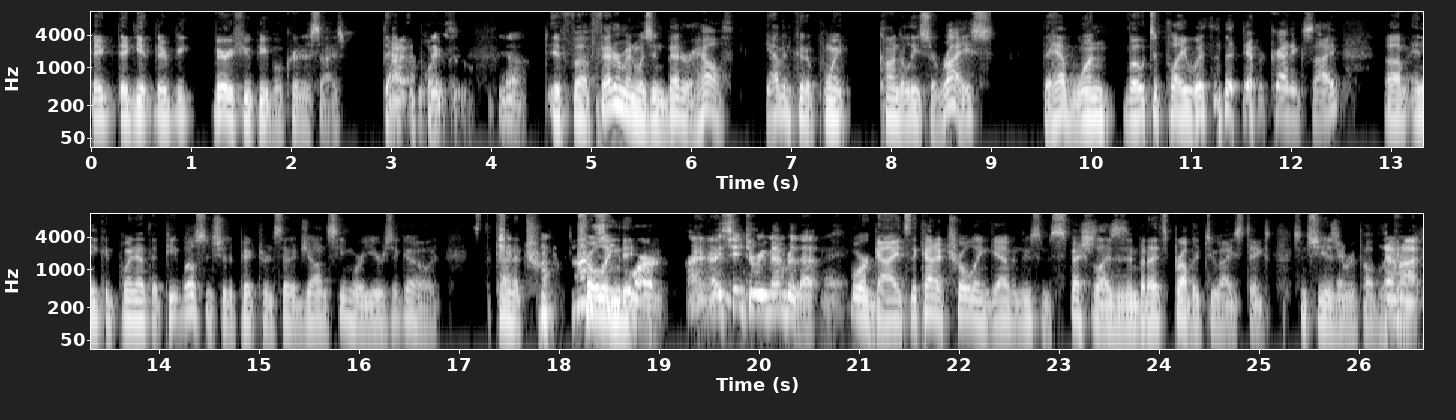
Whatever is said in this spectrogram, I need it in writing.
they, they'd get, there'd be very few people criticize that I, appointment. So. Yeah. If uh, Fetterman was in better health, Gavin could appoint Condoleezza Rice. They have one vote to play with on the Democratic side. Um, and he could point out that Pete Wilson should have picked her instead of John Seymour years ago. It's the kind of tro- trolling Seymour. that I, I, seem to remember that name. Poor guy. It's the kind of trolling Gavin Newsom specializes in, but it's probably too high stakes since she is a Republican. Cannot,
